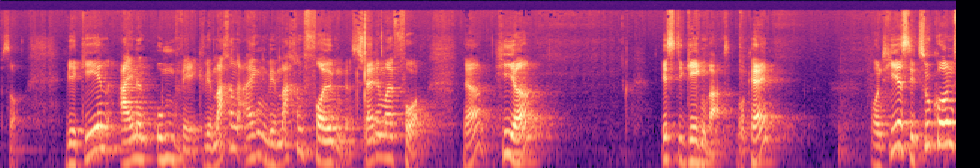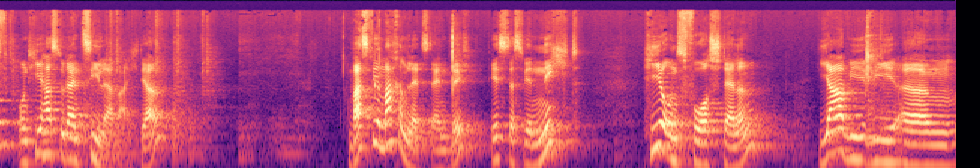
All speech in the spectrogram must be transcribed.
So. Wir gehen einen Umweg. Wir machen, eigentlich, wir machen Folgendes. Stell dir mal vor, ja, hier ist die Gegenwart, okay? Und hier ist die Zukunft und hier hast du dein Ziel erreicht, ja? Was wir machen letztendlich, ist, dass wir nicht hier uns vorstellen, ja, wie, wie, ähm,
